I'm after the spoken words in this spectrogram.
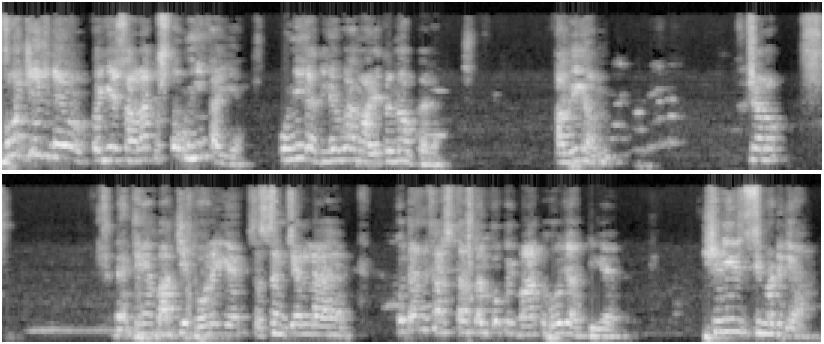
वो चीज़ दो तो ये सारा कुछ तो उन्हीं का ही है। उन्हीं का दिया हुआ हमारे तो नौकर है। अभी हम चलो। बैठे हैं, बातचीत हो रही है, सत्संग चल रहा है। खुदा ने खास्ता कल को कोई बात हो जाती है। शरीर सिमट गया।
